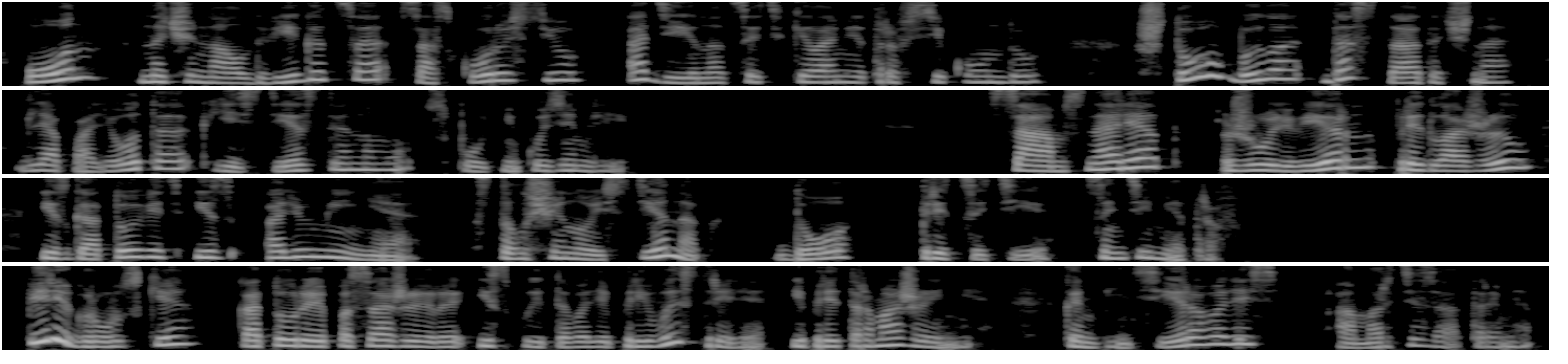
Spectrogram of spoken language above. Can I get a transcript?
он начинал двигаться со скоростью 11 км в секунду, что было достаточно для полета к естественному спутнику Земли. Сам снаряд Жюль Верн предложил изготовить из алюминия с толщиной стенок до 30 сантиметров. Перегрузки, которые пассажиры испытывали при выстреле и при торможении, компенсировались амортизаторами.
